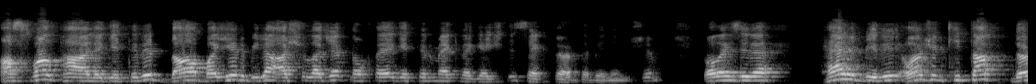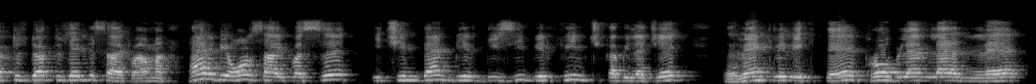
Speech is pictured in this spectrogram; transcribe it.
asfalt hale getirip dağ bayır bile aşılacak noktaya getirmekle geçti sektörde benim işim. Dolayısıyla her biri, onun için kitap 400-450 sayfa ama her bir 10 sayfası içinden bir dizi, bir film çıkabilecek renklilikte, problemlerle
